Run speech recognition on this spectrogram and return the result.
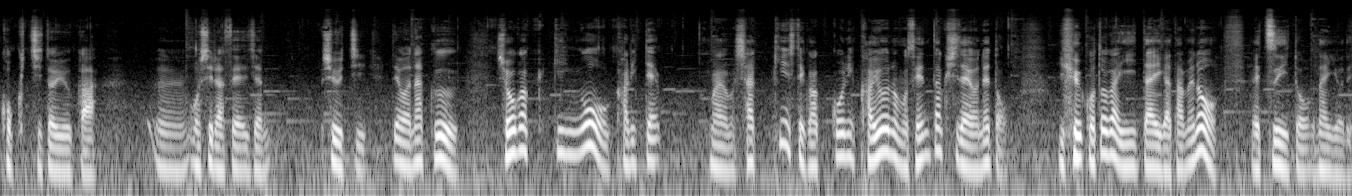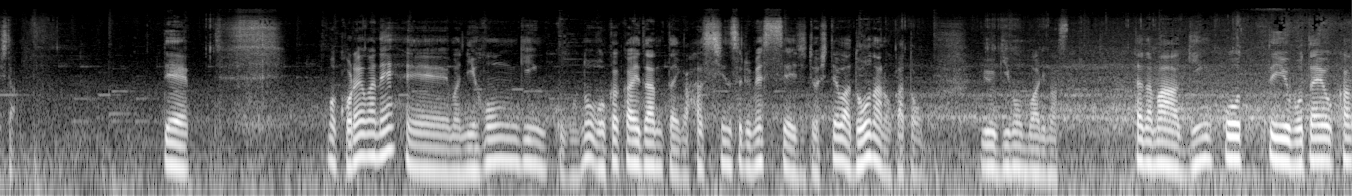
告知というか、うん、お知らせじゃ周知ではなく奨学金を借りて、まあ、借金して学校に通うのも選択肢だよねということが言いたいがためのツイート内容でした。で、まあ、これはね、えー、まあ、日本銀行のお抱え団体が発信するメッセージとしてはどうなのかという疑問もあります。ただまあ銀行っていう母体を考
